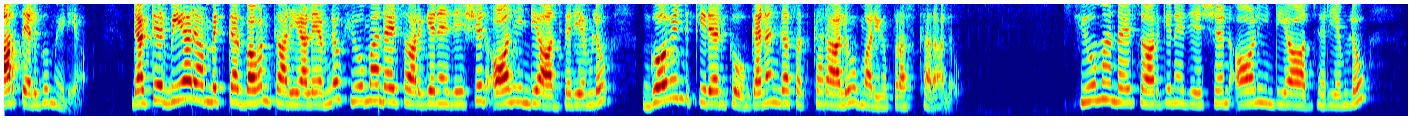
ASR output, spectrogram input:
R Telugu media. Doctor BR Ambedkar Bhavan కార్యాలయంలో human rights organisation all India ఆధ్వర్యంలో గోవింద్ కిరణ్కు ఘనంగా సత్కారాలు మరియు పురస్కారాలు. Human rights organisation all India ఆధ్వర్యంలో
